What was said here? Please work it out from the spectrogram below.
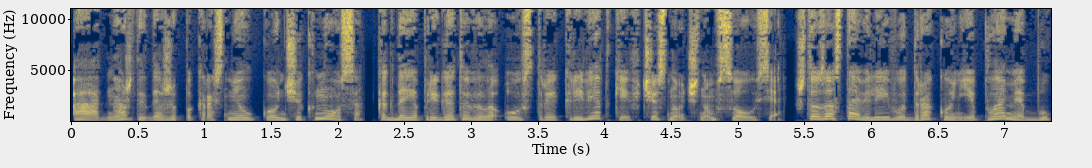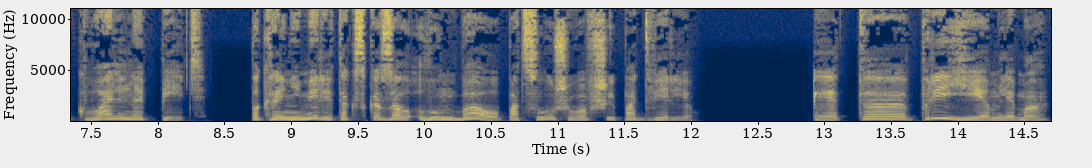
А однажды даже покраснел кончик носа, когда я приготовила острые креветки в чесночном соусе, что заставили его драконье пламя буквально петь. По крайней мере, так сказал Лунбао, подслушивавший под дверью. «Это приемлемо»,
